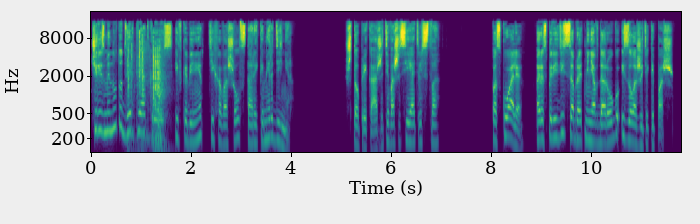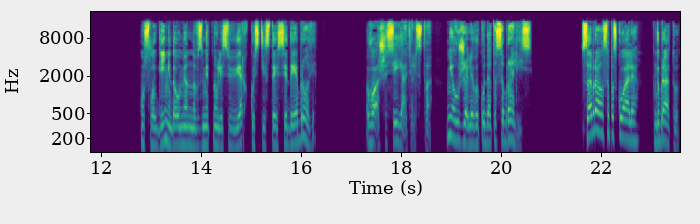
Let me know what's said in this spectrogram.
Через минуту дверь приоткрылась, и в кабинет тихо вошел старый камердинер. «Что прикажете, ваше сиятельство?» «Паскуале, распорядись собрать меня в дорогу и заложить экипаж». У слуги недоуменно взметнулись вверх кустистые седые брови. «Ваше сиятельство, неужели вы куда-то собрались?» Собрался Паскуале к брату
